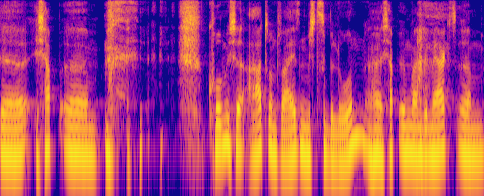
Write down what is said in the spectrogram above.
Äh, ich habe ähm, komische Art und Weisen, mich zu belohnen. Äh, Ich habe irgendwann gemerkt, ähm,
